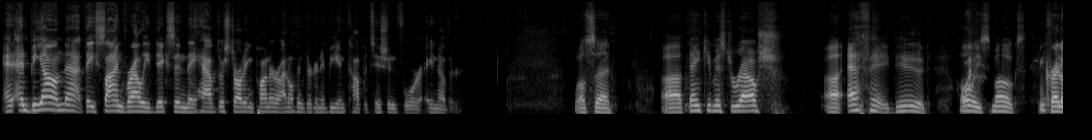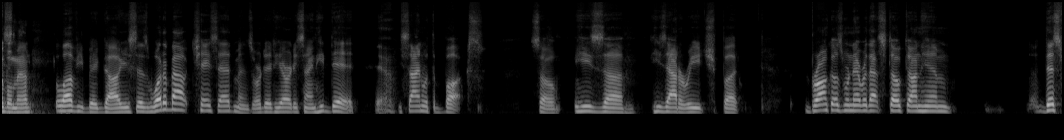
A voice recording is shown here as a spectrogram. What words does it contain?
And, and beyond that, they signed Riley Dixon. They have their starting punter. I don't think they're going to be in competition for another. Well said. Uh, thank you, Mr. Roush. Uh, FA, dude. Holy wow. smokes. Incredible, He's, man. Love you, big dog. He says, What about Chase Edmonds? Or did he already sign? He did. Yeah. He signed with the Bucks. So he's uh he's out of reach, but Broncos were never that stoked on him. This,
